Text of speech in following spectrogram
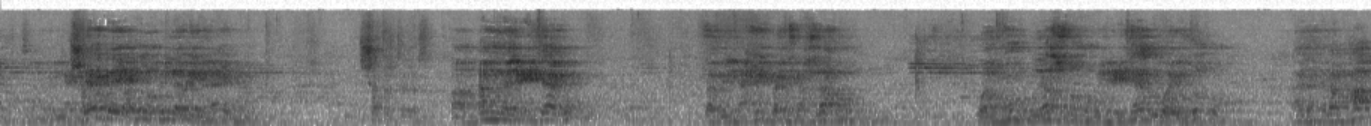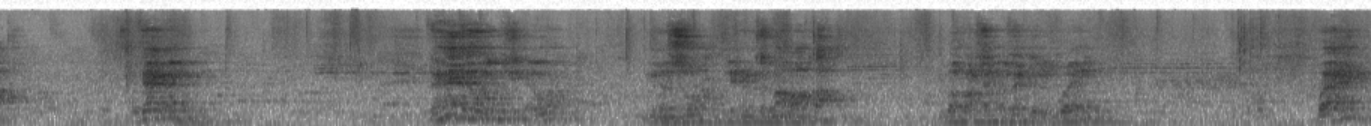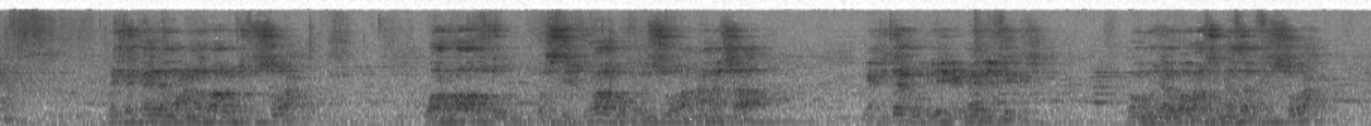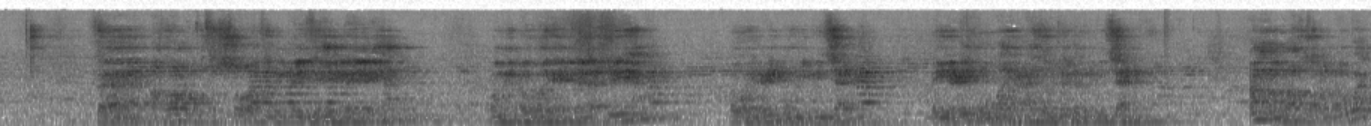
العتاب ده يكون إلا بين الأحبة الشطر تدرس. آه أما العتاب ففي الأحبة أخلاقه والحب يصلح بالعتاب ويرزقه هذا كلام حق. فعلا. فهذا هو الجزء الأول. اللي إحنا بنسميها مقطع برضه عشان اذكر اخواني واحد نتكلم عن الرابط في الصورة والرابط واستخراجه من الصورة عمل شاق يحتاج إلى إعمال الفكر ومداومة النظر في الصورة فالرابط في الصورة من ألفها إلى ومن أولها إلى آخرها. هو العلم بالإنسان أي علم الله عز وجل بالإنسان. أما المقطع الأول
